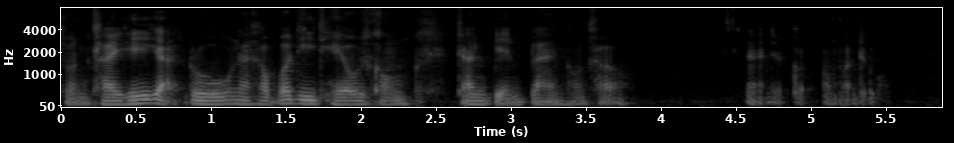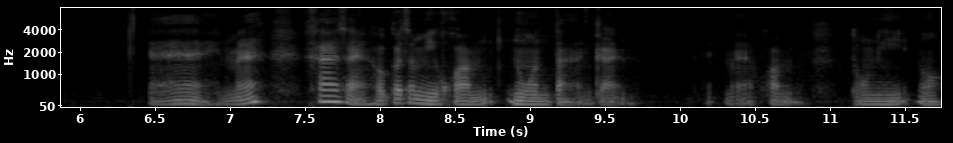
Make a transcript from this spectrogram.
ส่วนใครที่อยากรู้นะครับว่าดีเทลของการเปลี่ยนแปลงของเขาเดี๋ยวกดออกมาดูเห็นไหมค่าแสงเขาก็จะมีความนวลต่างกันเห็นไหมความตรงนี้เนาะ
